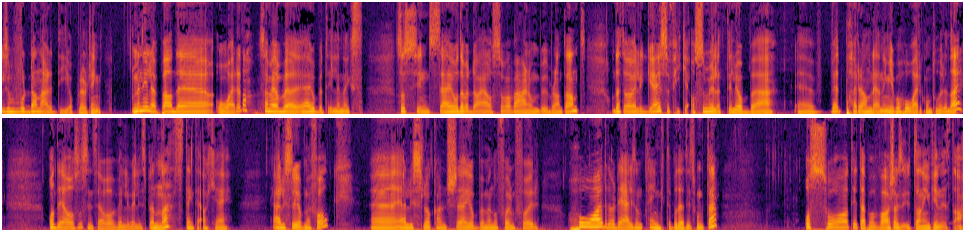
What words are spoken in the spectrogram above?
Liksom, hvordan er det de opplever ting? Men i løpet av det året da, som jeg, jeg jobbet i Linux, så syns jeg jo Det var da jeg også var verneombud, blant annet. Og dette var veldig gøy. Så fikk jeg også mulighet til å jobbe eh, ved et par anledninger på HR-kontoret der. Og det også syns jeg var veldig, veldig spennende. Så tenkte jeg ok, jeg har lyst til å jobbe med folk. Eh, jeg har lyst til å kanskje jobbe med noen form for HR. Det var det jeg liksom tenkte på det tidspunktet. Og så titta jeg på hva slags utdanning finnes da.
